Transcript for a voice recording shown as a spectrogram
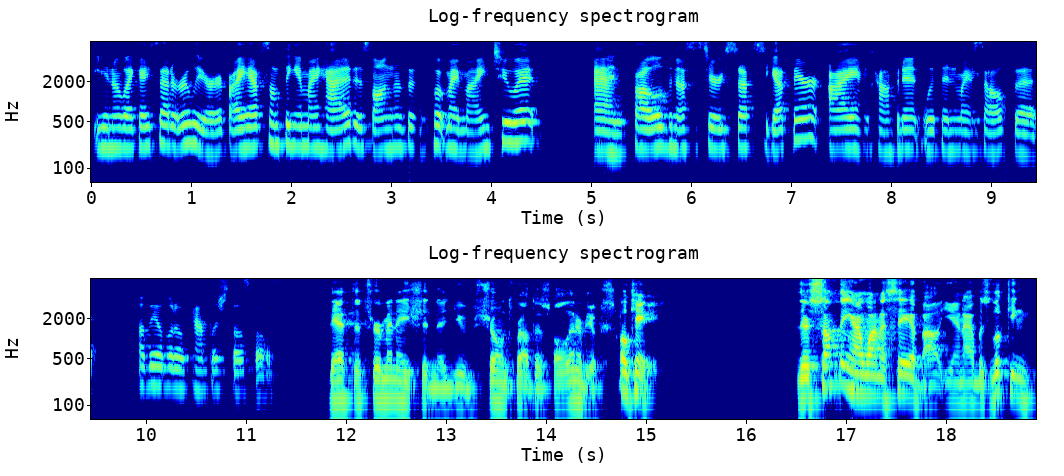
you know, like I said earlier, if I have something in my head, as long as I put my mind to it and follow the necessary steps to get there, I am confident within myself that I'll be able to accomplish those goals. That determination that you've shown throughout this whole interview. Okay. There's something I want to say about you. And I was looking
